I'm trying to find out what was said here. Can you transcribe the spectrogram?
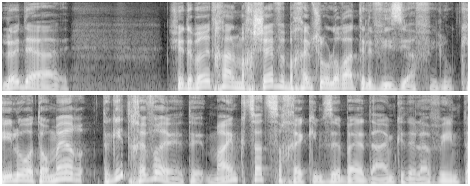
לא יודע, שידבר איתך על מחשב ובחיים שלו לא ראה טלוויזיה אפילו. כאילו, אתה אומר, תגיד, חבר'ה, ת, מה עם קצת לשחק עם זה בידיים כדי להבין את,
